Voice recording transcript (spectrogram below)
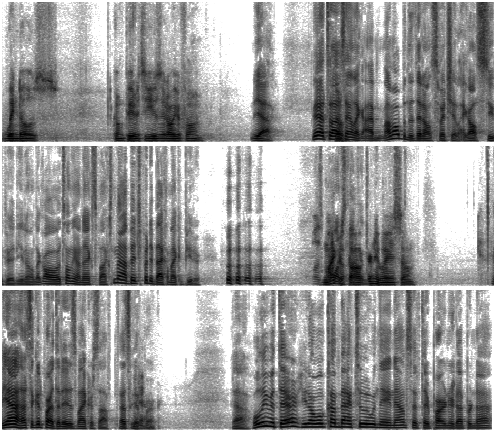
Windows computer to use it or your phone. yeah, yeah. That's what I'm saying. Like, I'm I'm hoping that they don't switch it like all stupid. You know, like oh, it's only on Xbox. Nah, bitch, put it back on my computer. Well, it's Microsoft anyway, so Yeah, that's a good part. That it is Microsoft. That's a good Yeah. part. Yeah, we'll leave it there. You know, we'll come back to it when they announce if they're partnered up or not.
